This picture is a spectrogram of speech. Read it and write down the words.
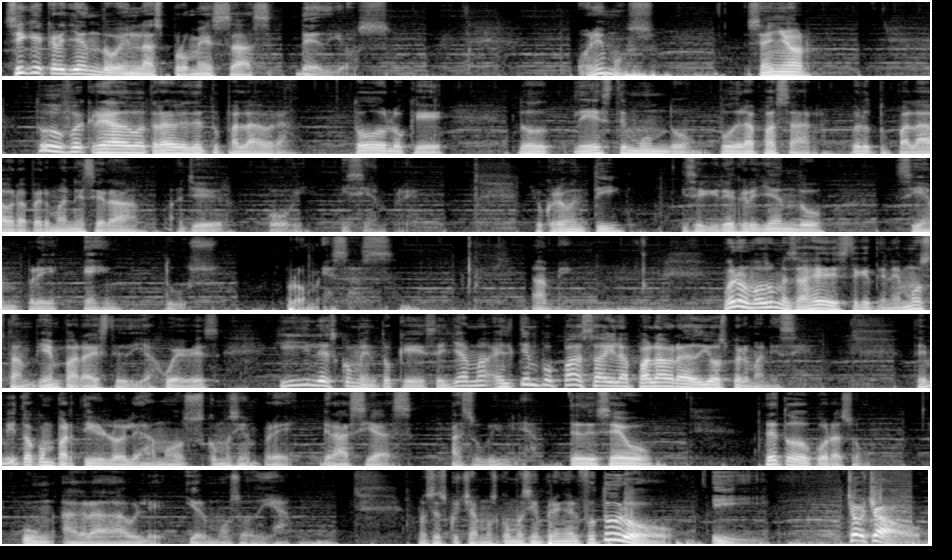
Sigue creyendo en las promesas de Dios. Oremos. Señor, todo fue creado a través de tu palabra. Todo lo que de este mundo podrá pasar, pero tu palabra permanecerá ayer, hoy y siempre. Yo creo en ti y seguiré creyendo siempre en tus promesas. Amén. Bueno, hermoso mensaje este que tenemos también para este día jueves y les comento que se llama El tiempo pasa y la palabra de Dios permanece. Te invito a compartirlo y le damos, como siempre, gracias a su Biblia. Te deseo de todo corazón un agradable y hermoso día. Nos escuchamos como siempre en el futuro y chao chao.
